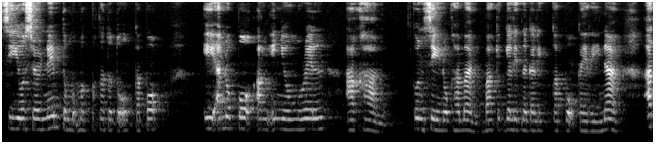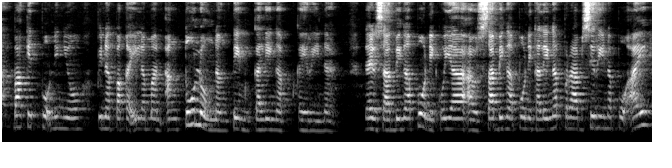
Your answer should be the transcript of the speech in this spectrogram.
Si username, magpakatotoo ka po i-ano po ang inyong real account kung sino ka man. Bakit galit na galit ka po kay Rina? At bakit po ninyo pinapakailaman ang tulong ng Team Kalingap kay Rina? Dahil sabi nga po ni Kuya, uh, sabi nga po ni Kalingap Rab, si Rina po ay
